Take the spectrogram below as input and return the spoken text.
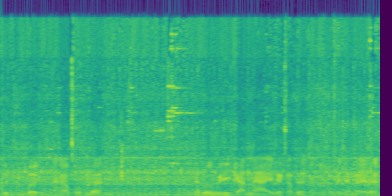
ขึ้นเบิ่งนะครับผมเด้อแต่เบิ่งวิธีการง่ายเด้อครับเด้อจะเป็นยังไงเด้อ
